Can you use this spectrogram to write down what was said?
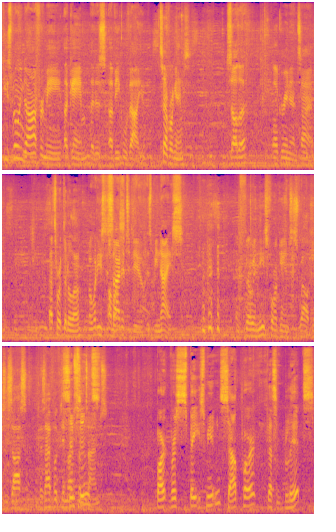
he's willing to offer me a game that is of equal value Several games. Zelda, Ocarina in Time. That's worth it alone. But what he's decided Almost. to do is be nice and throw in these four games as well because he's awesome. Because I've hooked him Simpsons. up sometimes. Bart versus Space Mutants, South Park, got some Blitz,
